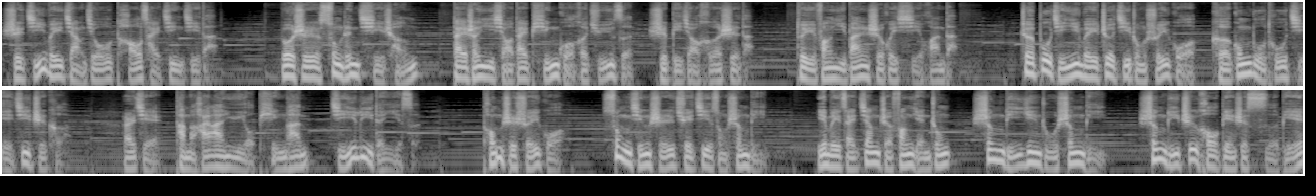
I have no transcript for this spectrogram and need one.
是极为讲究讨彩禁忌的。若是送人启程，带上一小袋苹果和橘子是比较合适的，对方一般是会喜欢的。这不仅因为这几种水果可供路途解饥止渴，而且它们还暗喻有平安、吉利的意思。同时，水果送行时却寄送生梨，因为在江浙方言中，生梨音如生离，生离之后便是死别，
